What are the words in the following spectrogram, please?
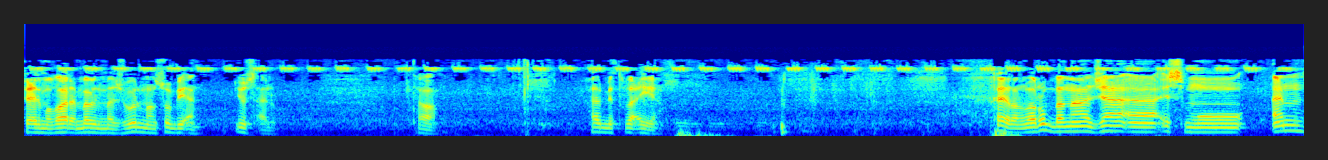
فعل مضارع مبني المجهول منصوب بأن يسأل تمام هل مطبعية خيرا وربما جاء اسم أن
